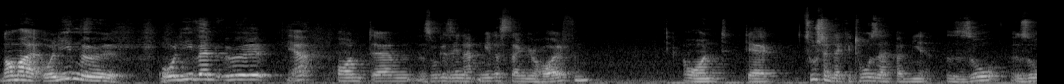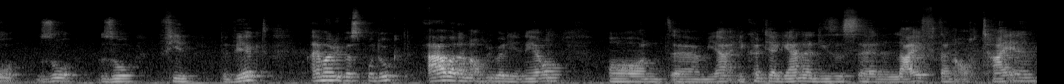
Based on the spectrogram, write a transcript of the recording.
nochmal Olivenöl, Olivenöl, ja. Und ähm, so gesehen hat mir das dann geholfen und der Zustand der Ketose hat bei mir so, so, so, so viel bewirkt. Einmal über das Produkt, aber dann auch über die Ernährung. Und ähm, ja, ihr könnt ja gerne dieses äh, Live dann auch teilen.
